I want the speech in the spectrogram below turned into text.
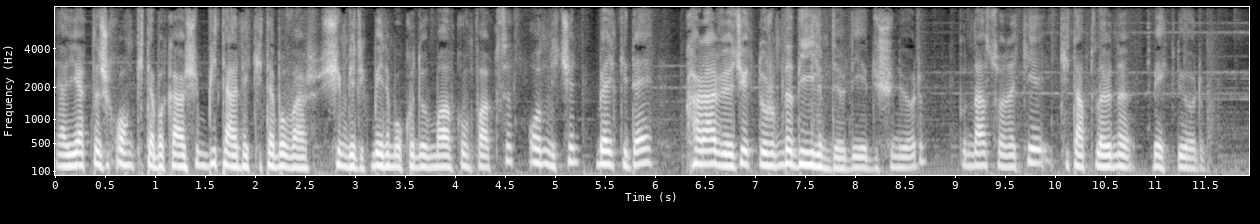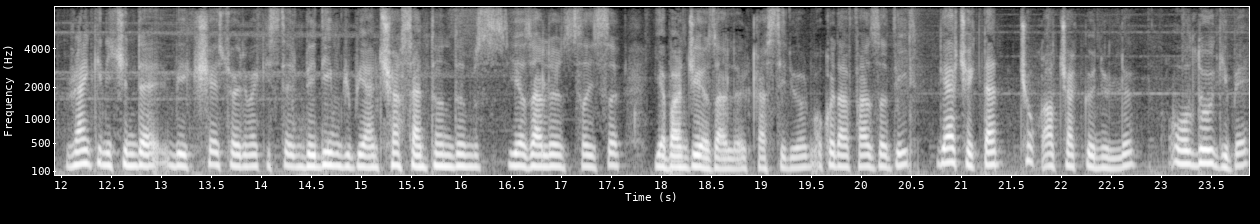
yani yaklaşık 10 kitaba karşı bir tane kitabı var. Şimdilik benim okuduğum Malcolm Fox'ın. Onun için belki de karar verecek durumda değilimdir diye düşünüyorum. Bundan sonraki kitaplarını bekliyorum. Rankin içinde bir şey söylemek isterim. Dediğim gibi yani şahsen tanıdığımız yazarların sayısı yabancı yazarları kastediyorum. O kadar fazla değil. Gerçekten çok alçak gönüllü. Olduğu gibi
